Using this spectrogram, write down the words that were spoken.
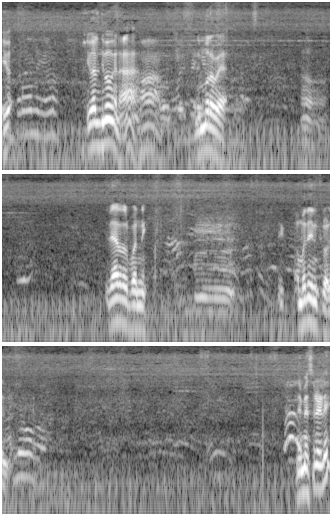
ಇವ ಇವೆಲ್ಲ ನಿಮ್ಮವೇನಾ ಹಾಂ. ನಿಮ್ಮರವೇ? ಹಾಂ ಇದ್ಯಾರ್ದಾರು ಬನ್ನಿ. ಮದುವೆ ನಿಂತ್ಕೊಳ್ಳಿ. ನಿಮ್ಮ ಹೆಸರು ಹೇಳಿ?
